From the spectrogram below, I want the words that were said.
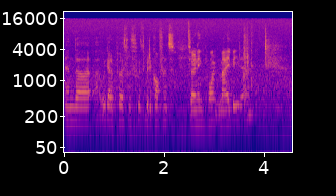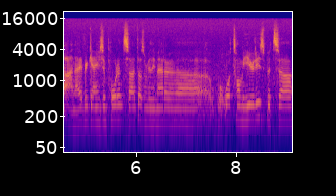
And uh, we go to Perth with, with a bit of confidence. Turning point, maybe then? Ah, no, every game is important, so it doesn't really matter uh, what, what, time of year it is. But uh,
